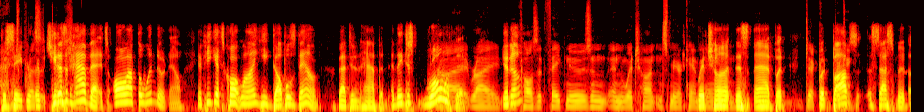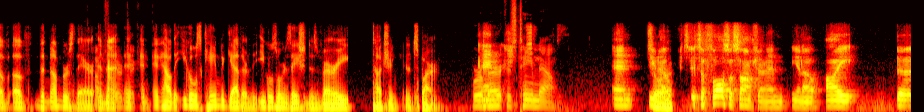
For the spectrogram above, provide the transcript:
to save your image. He doesn't have that. It's all out the window now. If he gets caught lying, he doubles down. That didn't happen, and they just roll right, with it. Right. You know? He calls it fake news and, and witch hunt and smear campaign. Witch hunt, and this and that, but dick but. Bob's assessment of, of the numbers there and that and, and, and how the Eagles came together, the Eagles organization is very touching and inspiring. We're and- America's team now. and you Sure. know it's, it's a false assumption and you know i uh,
